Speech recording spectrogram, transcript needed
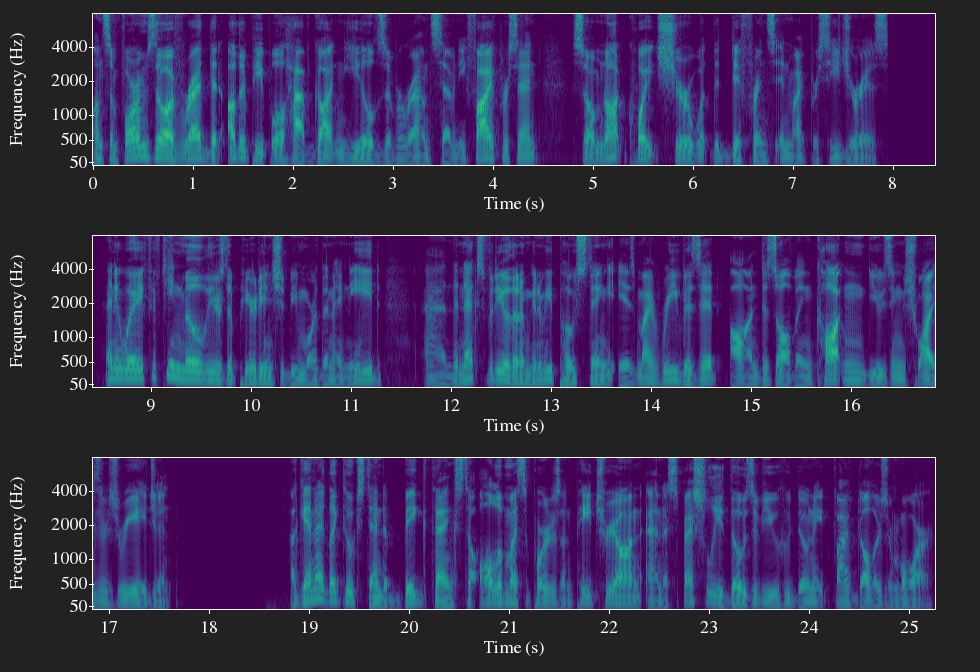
On some forums, though, I've read that other people have gotten yields of around 75%, so I'm not quite sure what the difference in my procedure is. Anyway, 15 milliliters of pyridine should be more than I need, and the next video that I'm going to be posting is my revisit on dissolving cotton using Schweizer's reagent. Again, I'd like to extend a big thanks to all of my supporters on Patreon, and especially those of you who donate $5 or more.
